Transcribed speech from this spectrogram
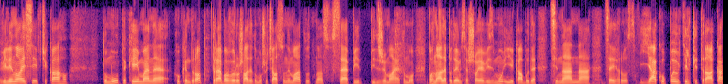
в Іллінойсі, в Чикаго. Тому такий в мене hook and drop. Треба вирушати, тому що часу нема. Тут у нас все під, піджимає. Тому погнали, подивимося, що я візьму і яка буде ціна на цей груз. Я купив тільки трака.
